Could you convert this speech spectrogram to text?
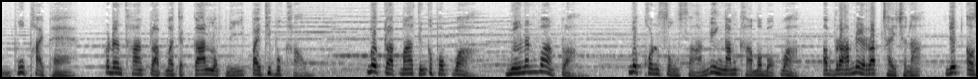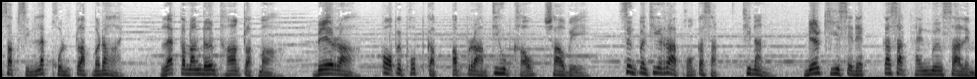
มผู้พ่ายแพ้ ก็เดินทางกลับมาจากการหลบหนีไปที่ภูเขา เมื่อกลับมาถึงก็พบว่า เมืองนั้นว่างเปล่า เมื่อคนส่งสารวิ่งนำข่าวมาบอกว่า อับรามได้รับชัยชนะ ยึดเอาทรัพย์สินและคนกลับมาได้ และกำลังเดินทางกลับมา เบรา ก็ไปพบกับอับรามที่หุบเขาชาเว ซึ่งเป็นที่ราบของกษัตริย์ที่นั่น เมลคีเซเดกกษัตริย์แห่งเมืองซาเลม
